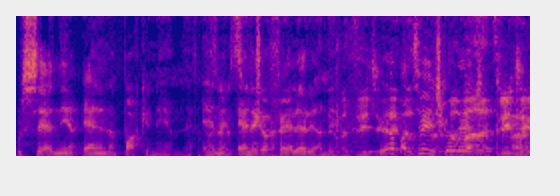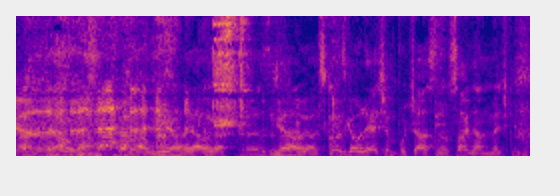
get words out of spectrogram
vse, ni, ene napake ne. pa Ene, zaradi enega cvička. felerja ne. Pa cviček. Ja, ne, pa to- cvičko to- to leče. ja. ja, ga, evo ga, skozi ga vlečem počasno, vsak dan mečkim.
